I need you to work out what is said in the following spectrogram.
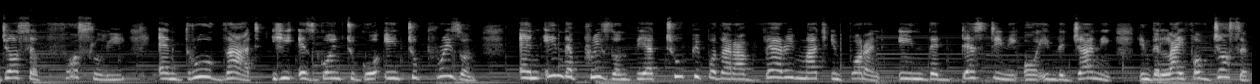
Joseph falsely, and through that, he is going to go into prison. And in the prison, there are two people that are very much important in the destiny or in the journey in the life of Joseph.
